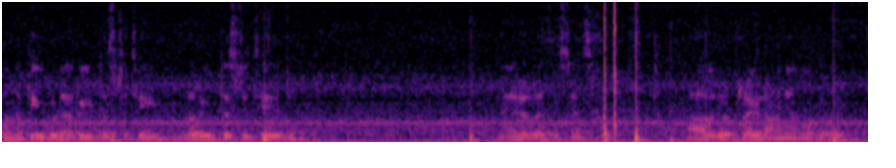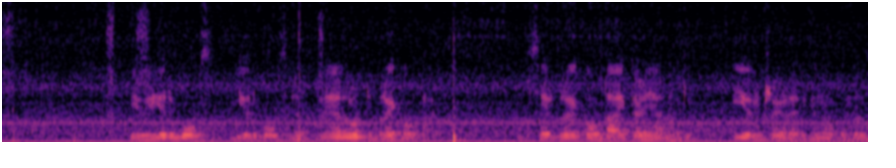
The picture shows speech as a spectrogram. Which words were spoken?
വന്നിട്ട് ഇവിടെ റീടെസ്റ്റ് ചെയ്യും. ഇവിടെ റീടെസ്റ്റ് ചെയ്തിട്ട് നേരെ റെസിസ്റ്റൻസ് ആ ഒരു ട്രേഡാണ് ഞാൻ നോക്കുന്നത്. ഈ ഒരു ബോക്സ് ഈ ഒരു ബോക്സിൽ മേളിലോട്ട് ബ്രേക്ക് ഔട്ട് ആയി. സൈഡ് ബ്രേക്ക് ഔട്ട് ആയി കഴിയുകയാണെങ്കിൽ ഈ ഒരു ട്രേഡ് ആയിരിക്കും നോക്കുന്നത്.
